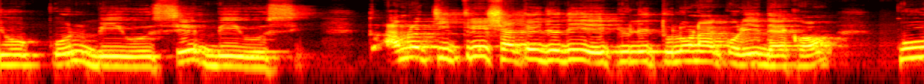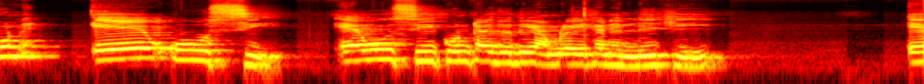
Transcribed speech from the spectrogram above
যোগ কোণ B O C, B O C. তো আমরা চিত্রের সাথে যদি এইগুলি তুলনা করি, দেখো, কোণ এ উ সি, এ উ সি কোণটা যদি আমরা এখানে লিখি, এ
